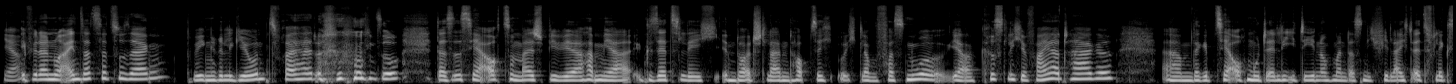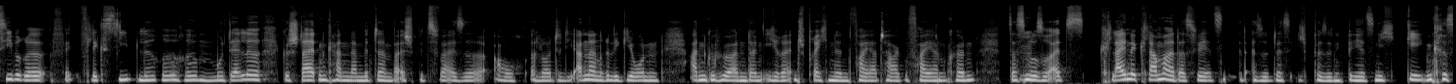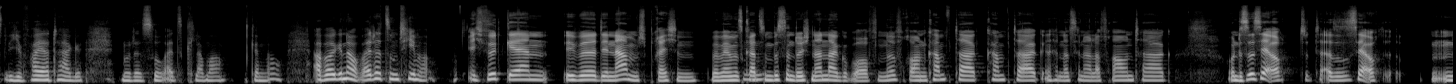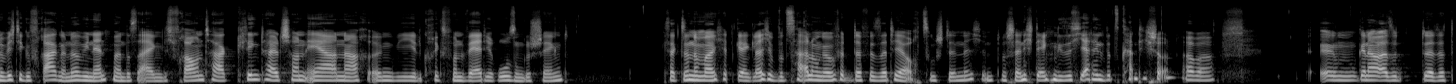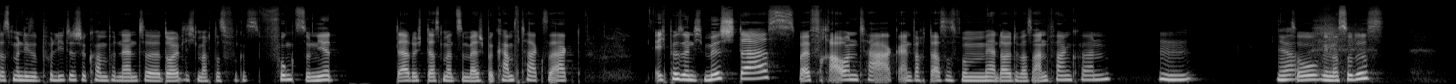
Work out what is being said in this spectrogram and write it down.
Ja. Ich will da nur einen Satz dazu sagen wegen Religionsfreiheit und so. Das ist ja auch zum Beispiel, wir haben ja gesetzlich in Deutschland hauptsächlich, ich glaube, fast nur ja, christliche Feiertage. Ähm, da gibt es ja auch Modelle, Ideen, ob man das nicht vielleicht als flexiblere, flexiblere Modelle gestalten kann, damit dann beispielsweise auch Leute, die anderen Religionen angehören, dann ihre entsprechenden Feiertage feiern können. Das nur so als kleine Klammer, dass wir jetzt, also dass ich persönlich bin jetzt nicht gegen christliche Feiertage, nur das so als Klammer. Genau. Aber genau, weiter zum Thema. Ich würde gern über den Namen sprechen, weil wir haben jetzt gerade mhm. so ein bisschen durcheinander geworfen, ne? Frauenkampftag, Kampftag, Internationaler Frauentag. Und es ist ja auch total, also es ist ja auch eine wichtige Frage, ne? Wie nennt man das eigentlich? Frauentag klingt halt schon eher nach irgendwie, du kriegst von wer die Rosen geschenkt. Ich sag dann immer, ich hätte gern gleiche Bezahlung, aber dafür seid ihr ja auch zuständig. Und wahrscheinlich denken die sich, ja, den Witz kannte ich schon, aber ähm, genau, also dass man diese politische Komponente deutlich macht, das funktioniert dadurch, dass man zum Beispiel Kampftag sagt. Ich persönlich mische das, weil Frauentag einfach das ist, wo mehr Leute was anfangen können. Mhm. Ja. So, wie machst du das?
